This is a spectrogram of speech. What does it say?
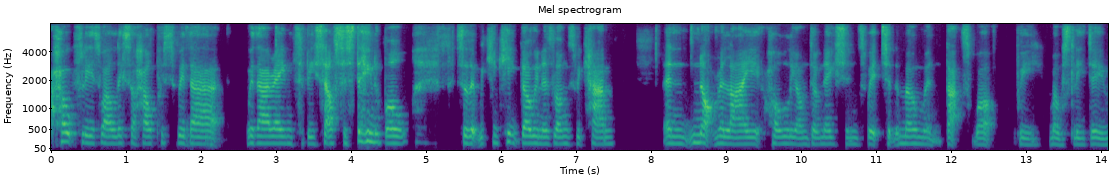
hopefully as well this will help us with our with our aim to be self-sustainable so that we can keep going as long as we can and not rely wholly on donations, which at the moment that's what we mostly do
